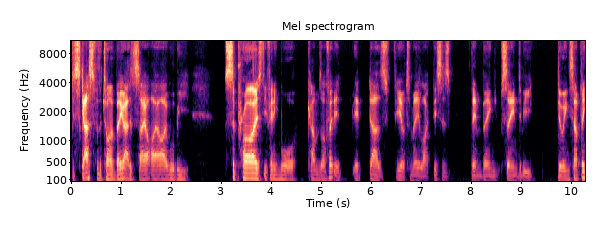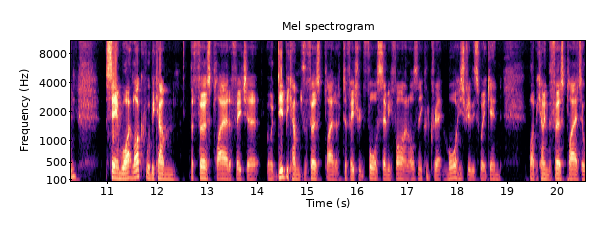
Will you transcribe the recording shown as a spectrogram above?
discussed for the time being. As I say, I, I will be surprised if any more comes off it. It it does feel to me like this is them being seen to be doing something. Sam Whitelock will become the first player to feature, or did become the first player to, to feature in four semi-finals, and he could create more history this weekend by becoming the first player to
